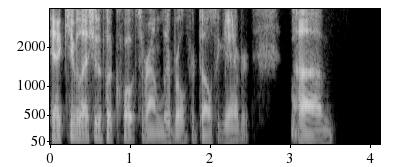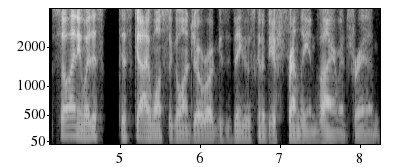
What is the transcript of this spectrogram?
Yeah, Kimberly, I should have put quotes around liberal for Tulsi Gabbard. Um, so anyway, this this guy wants to go on Joe Rogan because he thinks it's going to be a friendly environment for him,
